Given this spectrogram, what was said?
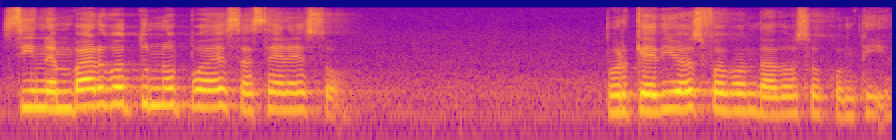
Sin embargo, tú no puedes hacer eso, porque Dios fue bondadoso contigo.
